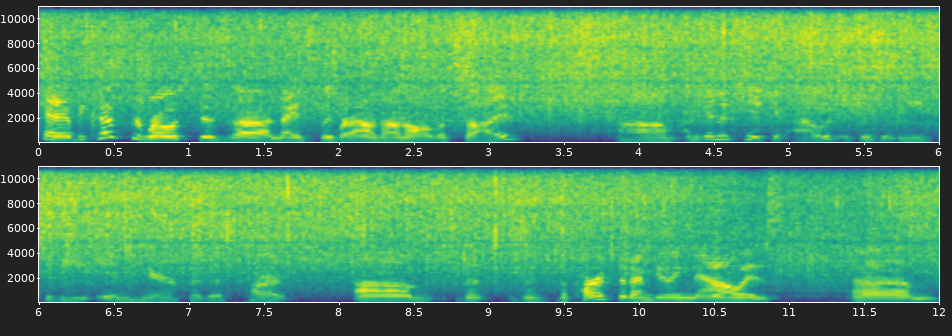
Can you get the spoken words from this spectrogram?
Okay, because the roast is uh, nicely browned on all the sides, um, I'm going to take it out. It doesn't need to be in here for this part. Um, the, the, the, part that I'm doing now is um,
